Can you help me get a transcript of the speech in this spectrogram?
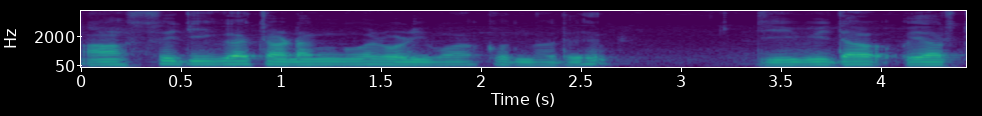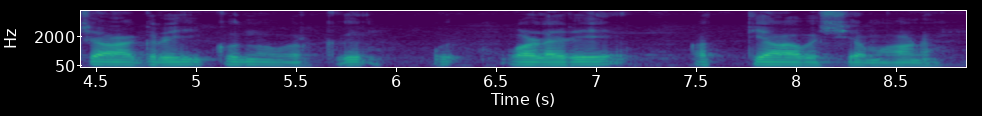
ആസുരിക ചടങ്ങുകൾ ഒഴിവാക്കുന്നത് ജീവിത ഉയർച്ച ആഗ്രഹിക്കുന്നവർക്ക് വളരെ അത്യാവശ്യമാണ്.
